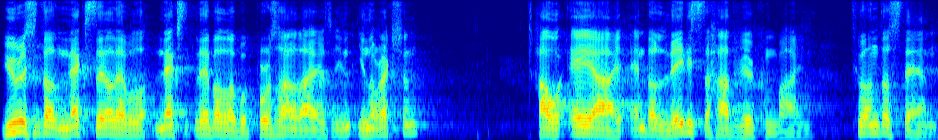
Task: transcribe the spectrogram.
You will see the next level, next level of personalized interaction, how AI and the latest hardware combine to understand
